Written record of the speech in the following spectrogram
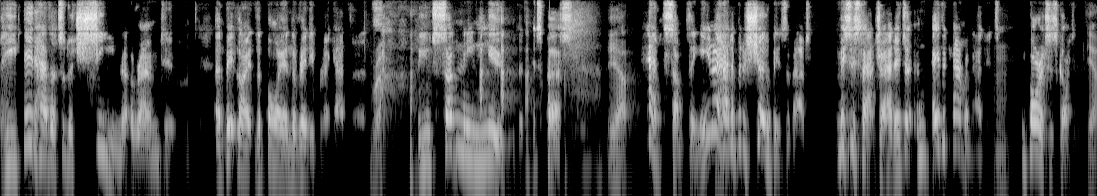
He did have a sort of sheen around him, a bit like the boy in the Ready Brek advert. Right. You suddenly knew that this person yeah. had something, you know, Yeah. had a bit of showbiz about it. Mrs. Thatcher had it, and David Cameron had it. Mm. And Boris has got it. Yeah.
